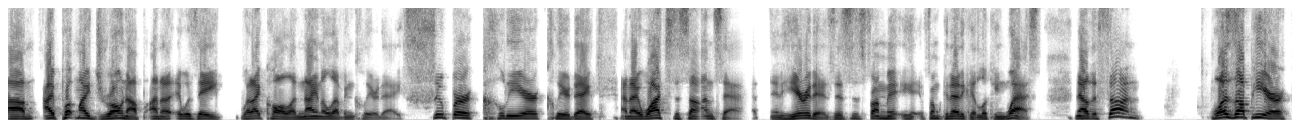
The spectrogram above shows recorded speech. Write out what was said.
Um, I put my drone up on a, it was a, what I call a 9 11 clear day, super clear, clear day. And I watched the sunset. And here it is. This is from, from Connecticut looking west. Now, the sun was up here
